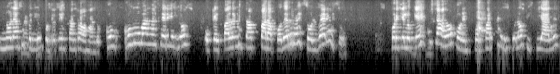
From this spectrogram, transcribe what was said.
no le han suspendido el contrato y están trabajando. ¿Cómo, ¿Cómo, van a hacer ellos o que el padre no está para poder resolver eso? Porque lo que he escuchado por, por parte de las escuelas oficiales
